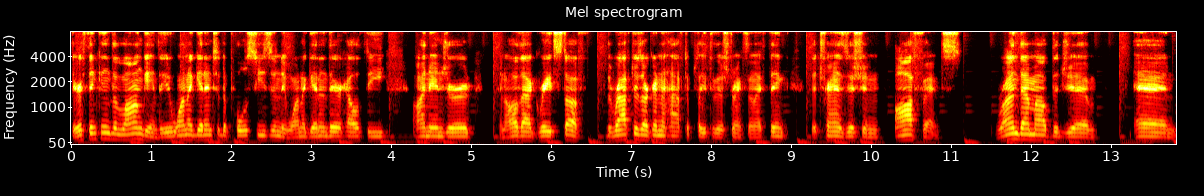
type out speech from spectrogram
they're thinking the long game. They want to get into the postseason. They want to get in there healthy, uninjured, and all that great stuff. The Raptors are going to have to play to their strengths. And I think the transition offense, run them out the gym, and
